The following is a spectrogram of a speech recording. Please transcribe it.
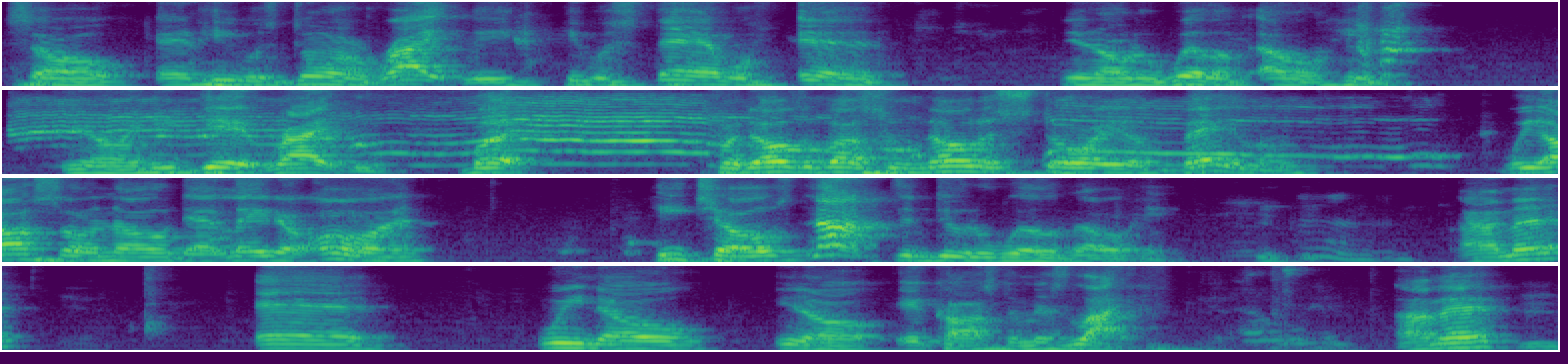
so, and he was doing rightly. He was staying within, you know, the will of Elohim. You know, and he did rightly. But for those of us who know the story of Balaam, we also know that later on he chose not to do the will of Elohim. Amen. And we know, you know, it cost him his life. Amen. Mhm.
